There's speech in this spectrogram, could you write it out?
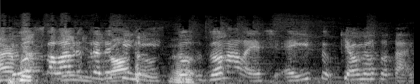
Armas, Duas palavras pra crimes, definir. Zo- Zona Leste. É isso que é o meu sotaque.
